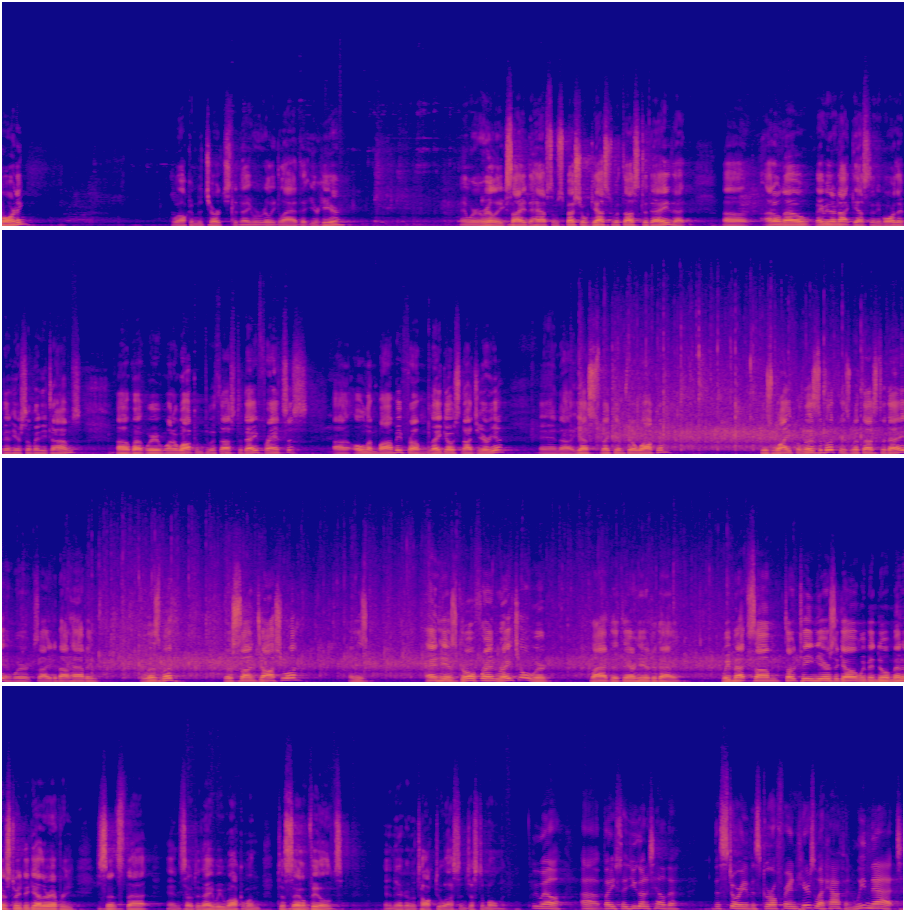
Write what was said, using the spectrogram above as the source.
morning. Welcome to church today. We're really glad that you're here. And we're really excited to have some special guests with us today that uh, I don't know, maybe they're not guests anymore. They've been here so many times. Uh, but we want to welcome with us today Francis uh, Olambambi from Lagos, Nigeria. And uh, yes, make him feel welcome. His wife Elizabeth is with us today, and we're excited about having Elizabeth, their son Joshua, and his and his girlfriend Rachel. We're glad that they're here today. We met some 13 years ago. We've been doing ministry together every since that, and so today we welcome them to Salem Fields, and they're going to talk to us in just a moment. We will. Uh, Buddy said, You're going to tell the, the story of his girlfriend. Here's what happened. We met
